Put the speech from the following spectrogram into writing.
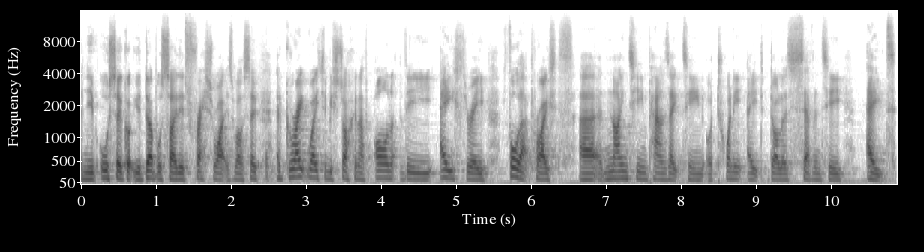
and you've also got your double-sided fresh white as well. So a great way to be stocking up on the A3 for that price, uh, £19.18 or $28.70 eight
